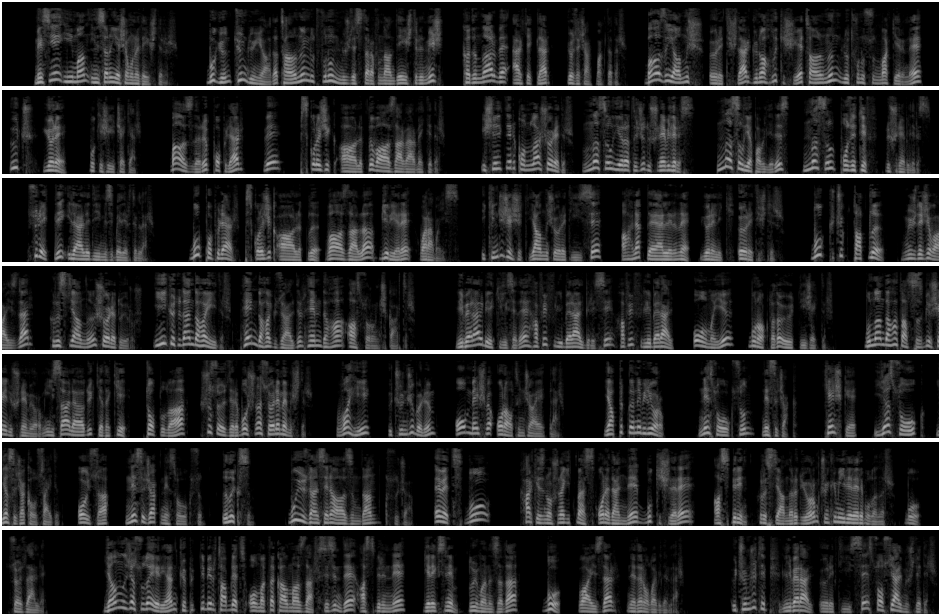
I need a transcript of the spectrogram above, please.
Mesih'e iman insanın yaşamını değiştirir. Bugün tüm dünyada Tanrı'nın lütfunun müjdesi tarafından değiştirilmiş kadınlar ve erkekler göze çarpmaktadır. Bazı yanlış öğretişler günahlı kişiye Tanrı'nın lütfunu sunmak yerine üç yöne bu kişiyi çeker. Bazıları popüler ve psikolojik ağırlıklı vaazlar vermektedir. İşledikleri konular şöyledir. Nasıl yaratıcı düşünebiliriz? Nasıl yapabiliriz? Nasıl pozitif düşünebiliriz? Sürekli ilerlediğimizi belirtirler. Bu popüler psikolojik ağırlıklı vaazlarla bir yere varamayız. İkinci çeşit yanlış öğreti ise ahlak değerlerine yönelik öğretiştir. Bu küçük tatlı müjdeci vaizler Hristiyanlığı şöyle duyurur. İyi kötüden daha iyidir. Hem daha güzeldir hem daha az sorun çıkartır. Liberal bir kilisede hafif liberal birisi hafif liberal olmayı bu noktada öğütleyecektir. Bundan daha tatsız bir şey düşünemiyorum. İsa Laodikya'daki topluluğa şu sözleri boşuna söylememiştir. Vahiy 3. bölüm 15 ve 16. ayetler. Yaptıklarını biliyorum. Ne soğuksun ne sıcak. Keşke ya soğuk ya sıcak olsaydın. Oysa ne sıcak ne soğuksun. ılıksın. Bu yüzden seni ağzımdan kusacağım. Evet bu herkesin hoşuna gitmez. O nedenle bu kişilere aspirin Hristiyanları diyorum çünkü mideleri bulanır bu sözlerle. Yalnızca suda eriyen köpüklü bir tablet olmakta kalmazlar. Sizin de aspirinle gereksinim duymanıza da bu vaizler neden olabilirler. Üçüncü tip liberal öğreti ise sosyal müjdedir.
